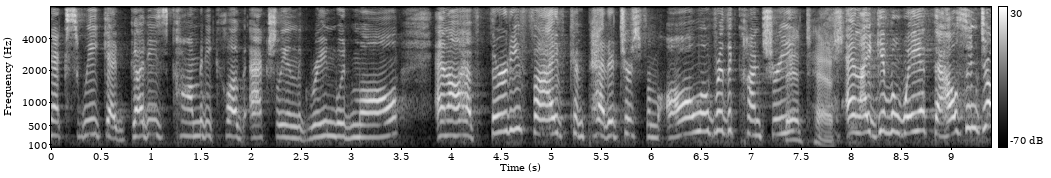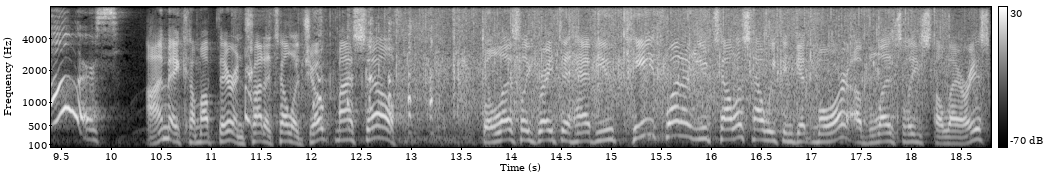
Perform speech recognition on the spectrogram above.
next week at Gutty's Comedy Club, actually in the Greenwood Mall. And I'll have 35 competitors from all over the country. Fantastic. And I give away $1,000. I may come up there and try to tell a joke myself. Well, Leslie, great to have you. Keith, why don't you tell us how we can get more of Leslie's hilarious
